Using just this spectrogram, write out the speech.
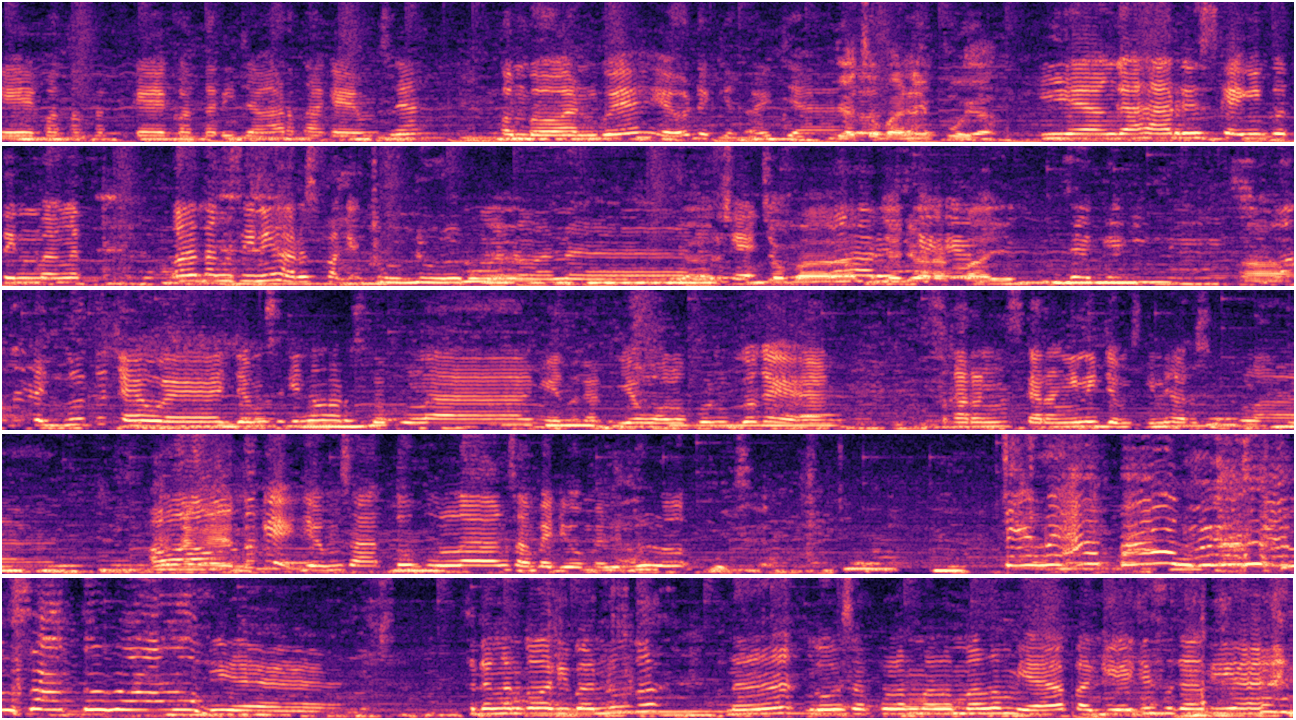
Kayak kota kayak kota di Jakarta kayak misalnya pembawaan gue ya udah gitu aja. nggak coba nipu ya Iya nggak harus kayak ngikutin banget. Oh datang sini harus pakai kerudung ke mana-mana. Nggak harus Kayak, mencoba lo harus jadi orang lain. Jaga ini. Ah. Tuh gue tuh cewek jam segini lo harus udah pulang gitu kan. Ya walaupun gue kayak sekarang sekarang ini jam segini harus pulang. Awal-awal tuh kayak jam satu pulang sampai diomelin dulu. Cewek apa? Jam satu malam. Iya. Sedangkan kalau di Bandung tuh, nah nggak usah pulang malam-malam ya, pagi aja sekalian.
